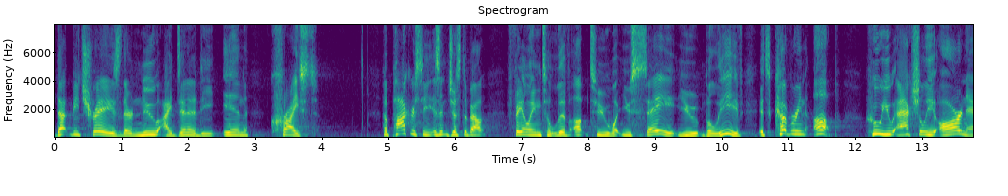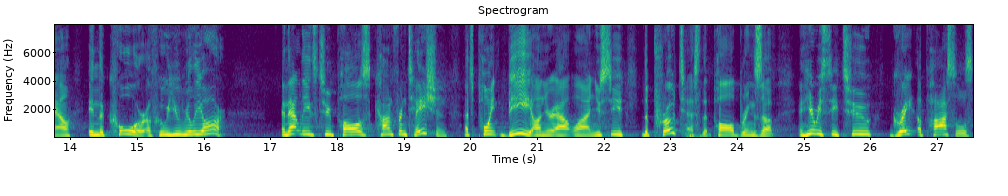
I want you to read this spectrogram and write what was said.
That betrays their new identity in Christ. Hypocrisy isn't just about failing to live up to what you say you believe, it's covering up who you actually are now in the core of who you really are. And that leads to Paul's confrontation. That's point B on your outline. You see the protest that Paul brings up. And here we see two great apostles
